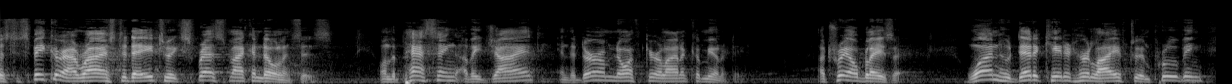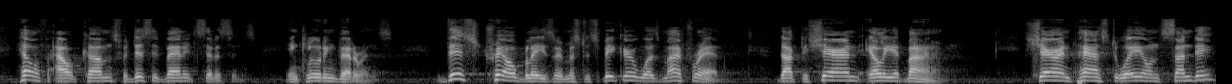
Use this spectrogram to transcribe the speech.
Mr. Speaker, I rise today to express my condolences on the passing of a giant in the Durham, North Carolina community, a trailblazer, one who dedicated her life to improving health outcomes for disadvantaged citizens, including veterans. This trailblazer, Mr. Speaker, was my friend, Dr. Sharon Elliott Bynum. Sharon passed away on Sunday,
